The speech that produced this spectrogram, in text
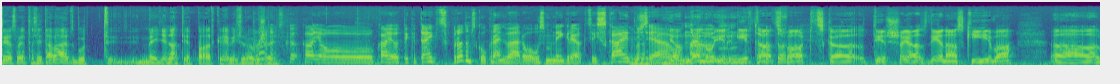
diez vai tas ir tā vērts būt, mēģināt iet pāri Krievijas robežai. Protams, ka, kā, jau, kā jau tika teikts, protams, ka Ukraiņa vēro uzmanīgi reakcijas skaidrs. Jā, jā, un, nē, nu, ir, ir tāds to... fakts, ka tieši šajās dienās Kīvā. Uh,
